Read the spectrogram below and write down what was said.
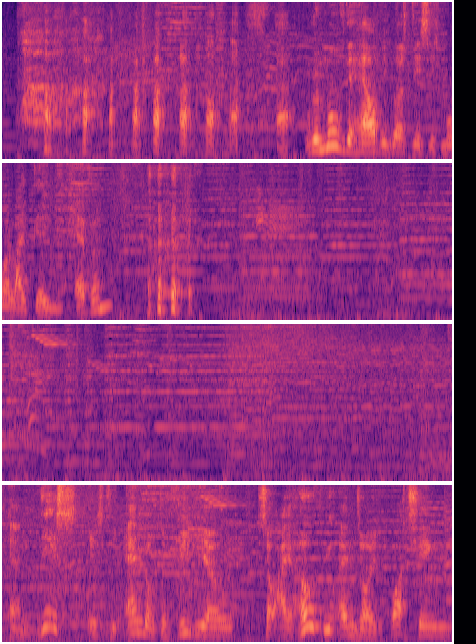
uh, remove the hell because this is more like gaming heaven. and this is the end of the video. So I hope you enjoyed watching.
